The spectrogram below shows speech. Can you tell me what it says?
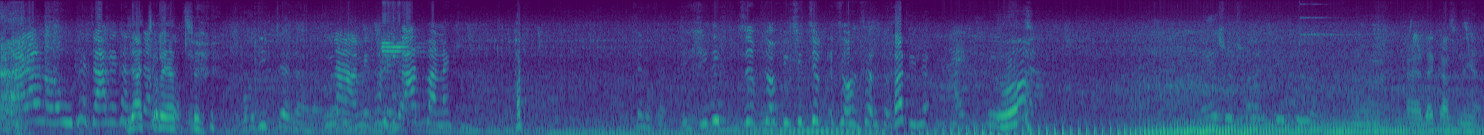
দাঁড়াও না ওরা উঠে যাক এখানে যা চলে যাচ্ছে। না আমি এখানে কাঁদবা নাকি হাট। দিদি চুপ চুপ পিছিয়ে চুপ চল চল ও। হ্যাঁ দেখ কাজ নেই আর।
